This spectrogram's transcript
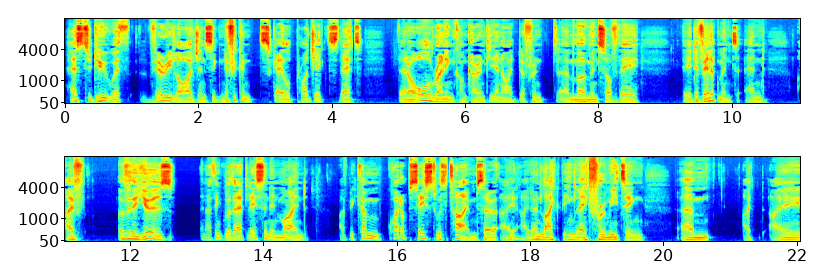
has to do with very large and significant scale projects that that are all running concurrently and are at different uh, moments of their their development. And I've over the years, and I think with that lesson in mind, I've become quite obsessed with time. So I, I don't like being late for a meeting. Um, I I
